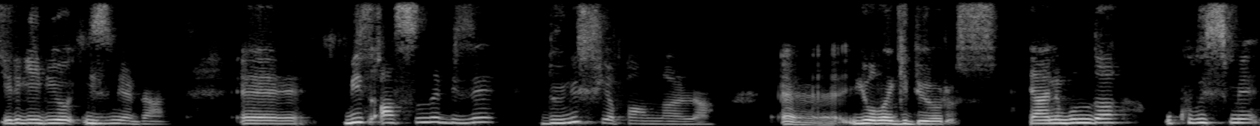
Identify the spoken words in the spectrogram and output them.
yeri geliyor İzmir'den. E, biz aslında bize dönüş yapanlarla e, yola gidiyoruz. Yani bunda okul ismi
